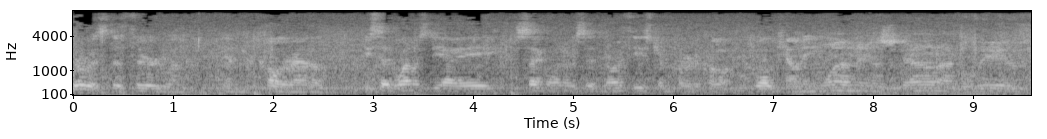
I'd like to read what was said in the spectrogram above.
Where was the third one in Colorado? You said one was DIA, the second one was the northeastern Protocol, of Col- Weld County. One is down, I believe,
